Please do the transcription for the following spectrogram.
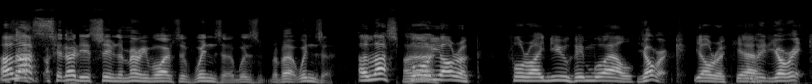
Alas, I can only assume the Merry Wives of Windsor was about Windsor. alas, poor. Yorick, for I knew him well. Yorick. Yorick, I yeah. mean, Yorick.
